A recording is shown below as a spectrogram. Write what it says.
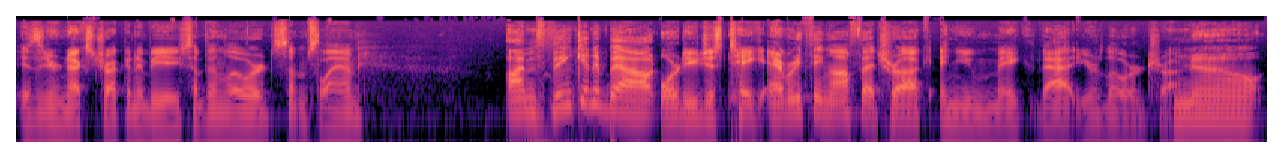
is your next truck going to be something lowered, something slammed, I'm thinking about or do you just take everything off that truck and you make that your lowered truck? no.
